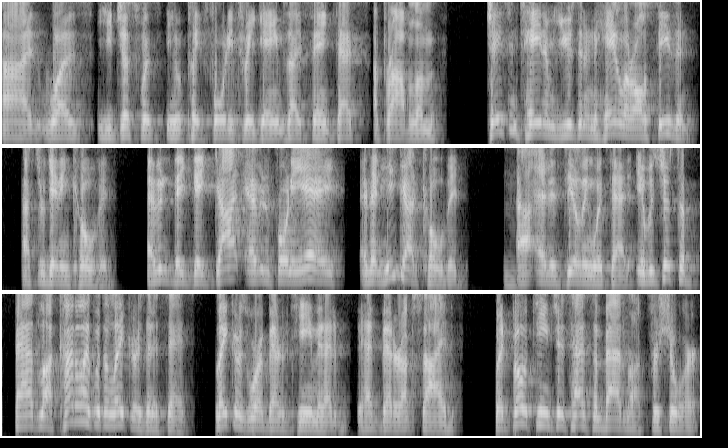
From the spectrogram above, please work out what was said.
uh, was, he just was, he played 43 games, I think. That's a problem. Jayson Tatum used an inhaler all season after getting COVID. Evan, they, they got Evan Fournier, and then he got COVID uh, and is dealing with that. It was just a bad luck, kind of like with the Lakers in a sense. Lakers were a better team and had had better upside, but both teams just had some bad luck for sure.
